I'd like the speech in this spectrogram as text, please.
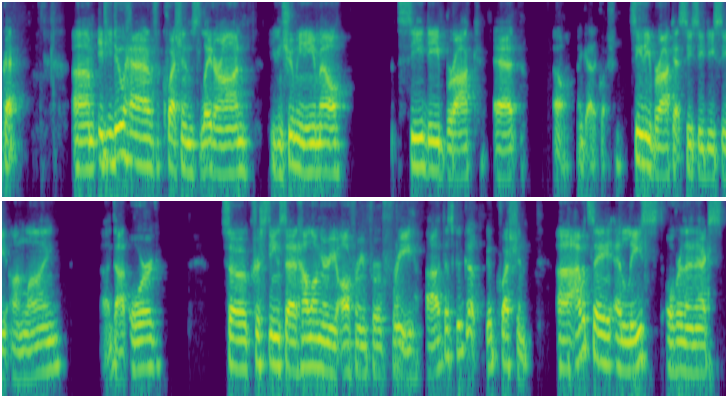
Okay. Um, if you do have questions later on, you can shoot me an email CD Brock at, oh, I got a question. CD Brock at ccdconline.org. uh. So Christine said, how long are you offering for free? Uh, that's good, good, good question. Uh, I would say at least over the next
